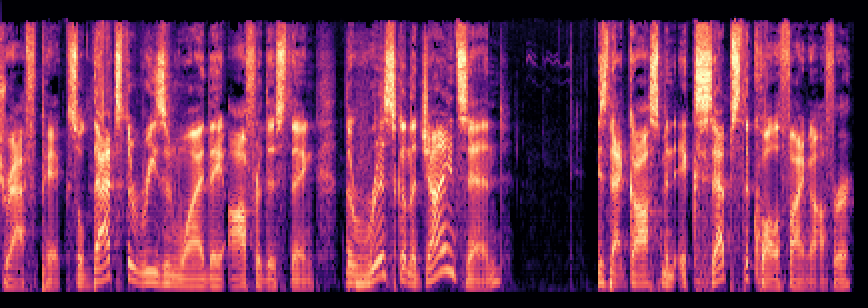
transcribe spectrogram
draft pick. So that's the reason why they offer this thing. The risk on the Giants end is that Gausman accepts the qualifying offer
